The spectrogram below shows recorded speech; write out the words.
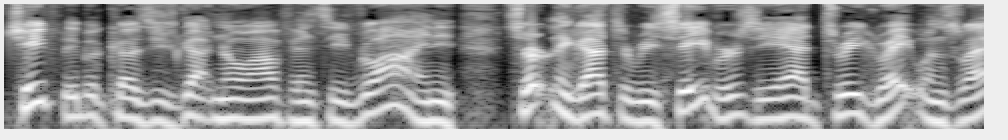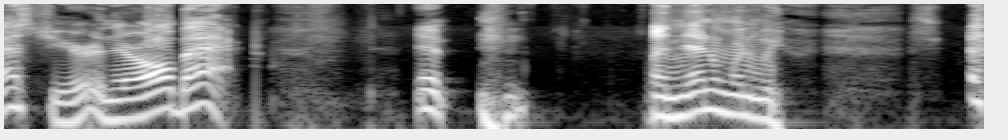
chiefly because he's got no offensive line. He certainly got the receivers. He had three great ones last year, and they're all back. And, and then when we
